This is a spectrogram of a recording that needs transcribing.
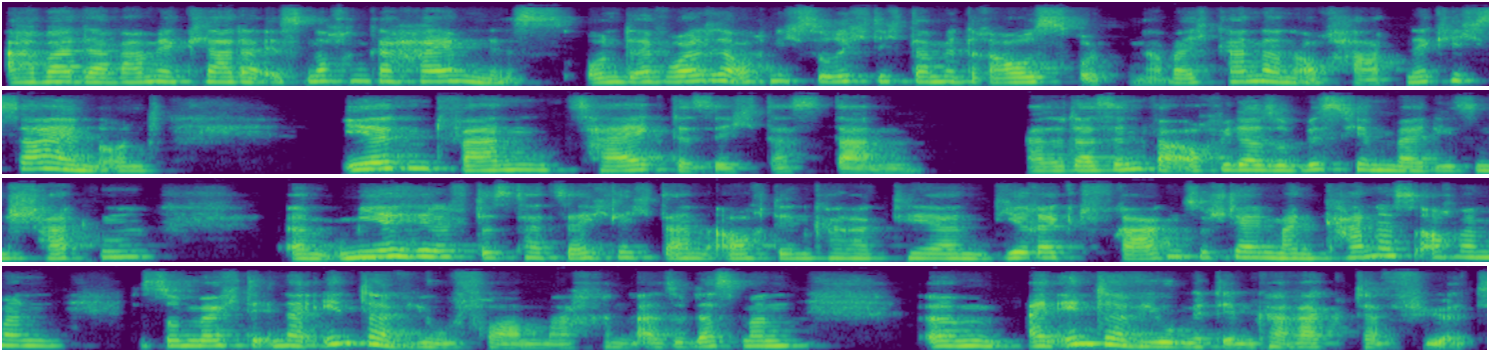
Aber da war mir klar, da ist noch ein Geheimnis und er wollte auch nicht so richtig damit rausrücken. Aber ich kann dann auch hartnäckig sein und irgendwann zeigte sich das dann. Also da sind wir auch wieder so ein bisschen bei diesen Schatten, ähm, mir hilft es tatsächlich dann auch den Charakteren direkt Fragen zu stellen. Man kann es auch, wenn man so möchte, in einer Interviewform machen. Also dass man ähm, ein Interview mit dem Charakter führt.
